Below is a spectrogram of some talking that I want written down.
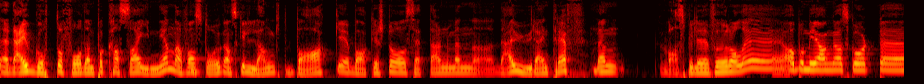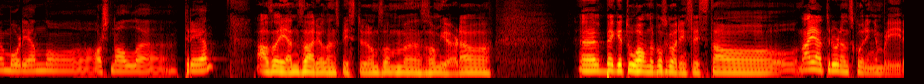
det, det er jo godt å få den på kassa inn igjen, da, for han står jo ganske langt bak eh, bakerste og setter den, men eh, det er ureint treff. Men hva spiller det for noen rolle? Aubameyang har skåret eh, mål igjen, og Arsenal eh, 3-1. Altså Igjen så er det jo den spissduoen som, eh, som gjør det. og Begge to havner på skåringslista, og Nei, jeg tror den skåringen blir,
